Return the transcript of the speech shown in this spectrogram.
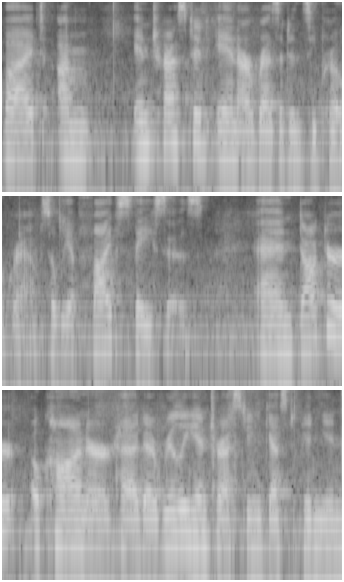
But I'm interested in our residency program. So we have five spaces. And Dr. O'Connor had a really interesting guest opinion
